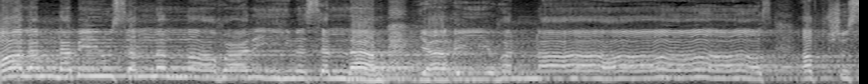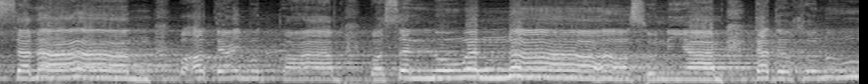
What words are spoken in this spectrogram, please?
قال النبي صلى الله عليه وسلم يا أيها الناس أفشوا السلام وأطعموا الطعام وصلوا والناس نيام. تدخلون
